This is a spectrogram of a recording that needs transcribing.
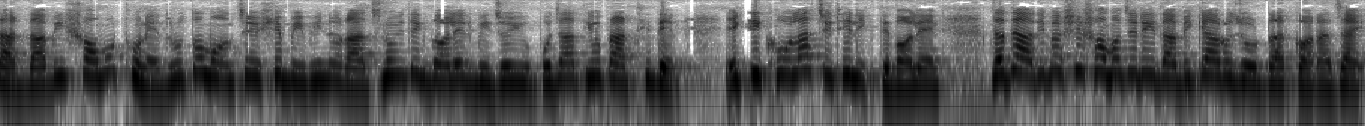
তার দাবির সমর্থনে দ্রুত মঞ্চে এসে বিভিন্ন রাজনৈতিক দলের বিজয়ী উপজাতীয় প্রার্থীদের একটি খোলা চিঠি লিখতে বলেন, যাতে আদিবাসী সমাজের এই দাবিকে আরও জোরদার করা যায়।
